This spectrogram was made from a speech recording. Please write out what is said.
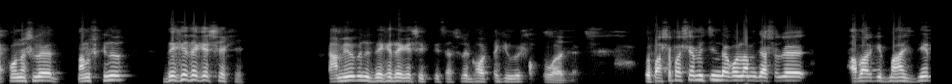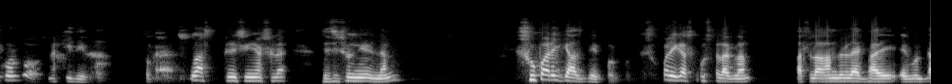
এখন আসলে মানুষ কিন্তু দেখে দেখে শেখে। আমিও কিন্তু দেখে দেখে শিখতেছি, আসলে ঘরটা কীভাবে শক্ত করা যায়। তো পাশাপাশি আমি চিন্তা করলাম যে আসলে আবার কি বাঁশ দিয়ে করব, না কি দিয়ে করব? লাস্ট ফিনিশিং আসলে ডিসিশন নিয়ে নিলাম। সুপারি গাছ দিয়ে করব। সুপারি গাছ খুঁজতে লাগলাম। আসলে আলহামদুলিল্লাহ এক ভাই এর মধ্যে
